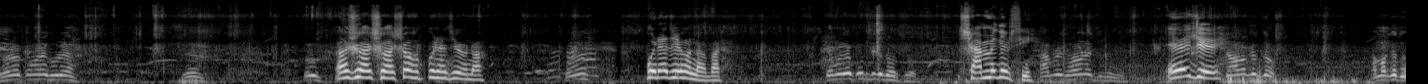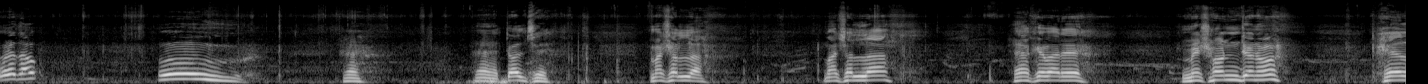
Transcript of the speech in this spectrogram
ধরো ক্যামেরা ঘুরে। আসো আসো আসো পড়ে যেও না। পড়ে যেও না আবার। ক্যামেরা কোন দিকে ধরছো? সামনে ধরছি। সামনে ধরো না তুমি। এই যে। আমাকে দাও। আমাকে ধরে দাও। ও হ্যাঁ। হ্যাঁ চলছে। মাশাল্লাহ। মাশাল্লাহ। একেবারে মেশন যেন ফেল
